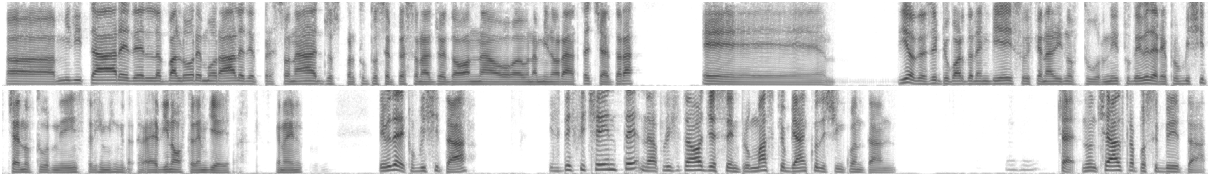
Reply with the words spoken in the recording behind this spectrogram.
uh, militare del valore morale del personaggio, soprattutto se il personaggio è donna o è una minoranza, eccetera. E io ad esempio guardo l'NBA sui canali notturni, tu devi vedere pubblicità, cioè notturni in streaming, è di notte l'NBA, canali notturni. Devi vedere pubblicità, il deficiente nella pubblicità oggi è sempre un maschio bianco di 50 anni. Mm-hmm. Cioè, non c'è altra possibilità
